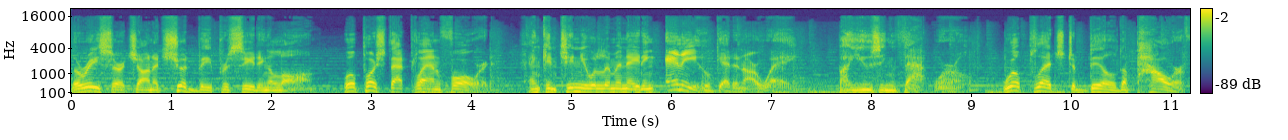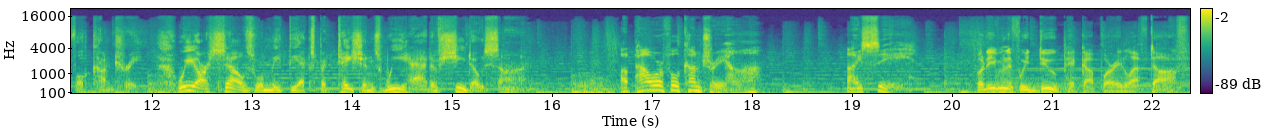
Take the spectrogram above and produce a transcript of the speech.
the research on it should be proceeding along. We'll push that plan forward and continue eliminating any who get in our way by using that world. We'll pledge to build a powerful country. We ourselves will meet the expectations we had of Shido-san. A powerful country, huh? I see. But even if we do pick up where he left off,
